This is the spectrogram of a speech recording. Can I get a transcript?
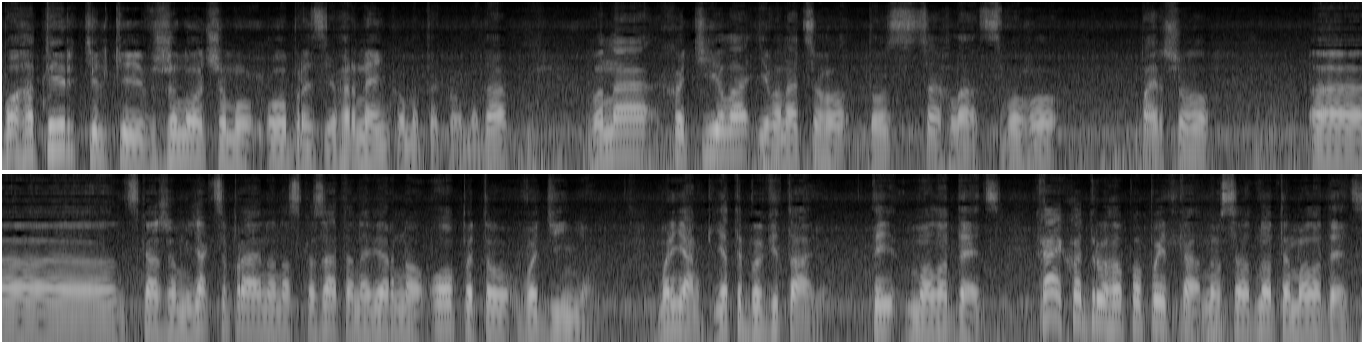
богатир тільки в жіночому образі, гарненькому такому. Да? Вона хотіла і вона цього досягла свого першого, е, скажімо, як це правильно сказати, навірно, опиту водіння. Мар'янка, я тебе вітаю. Ти молодець. Хай хоч друга попитка, але все одно ти молодець.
